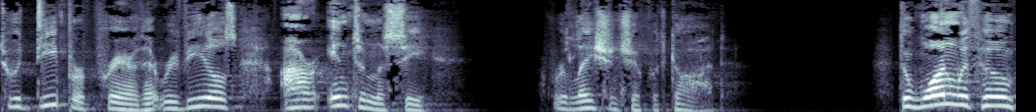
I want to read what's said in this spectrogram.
to a deeper prayer that reveals our intimacy relationship with God. The one with whom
